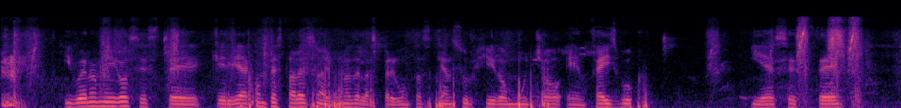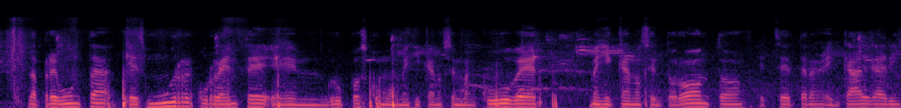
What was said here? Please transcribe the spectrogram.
Y bueno amigos, este quería contestarles algunas de las preguntas que han surgido mucho en Facebook. Y es este la pregunta que es muy recurrente en grupos como mexicanos en Vancouver, mexicanos en Toronto, etcétera, en Calgary.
